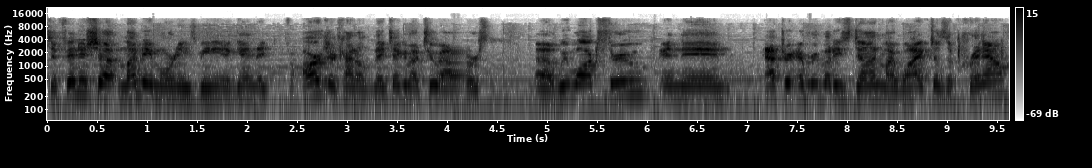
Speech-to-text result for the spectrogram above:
to finish up Monday morning's meeting, again, they, ours are kind of they take about two hours. Uh, we walk through, and then after everybody's done, my wife does a printout.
